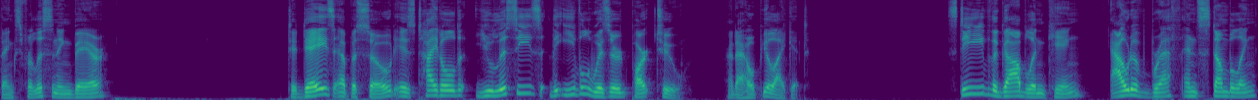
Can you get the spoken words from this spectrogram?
Thanks for listening, Bear. Today's episode is titled Ulysses the Evil Wizard Part 2, and I hope you like it. Steve the Goblin King, out of breath and stumbling,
